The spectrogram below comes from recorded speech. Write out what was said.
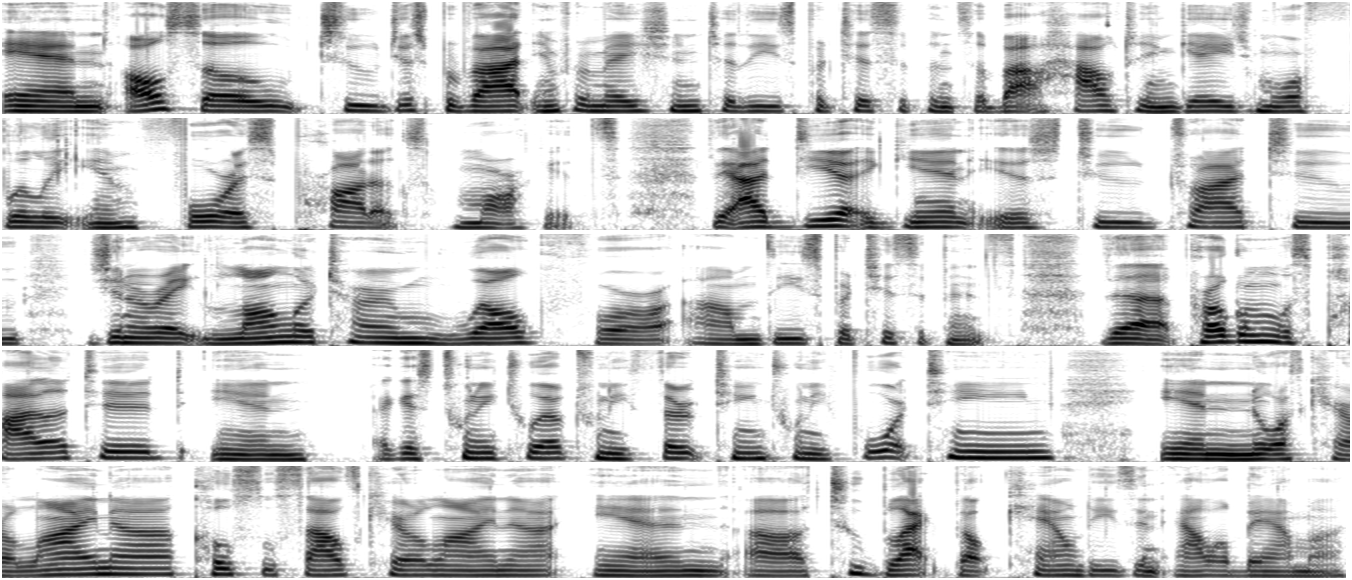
and also to just provide information to these participants about how to engage more fully in forest products markets. The idea, again, is to try to generate longer term wealth for um, these participants. The program was piloted in I guess 2012, 2013, 2014 in North Carolina, coastal South Carolina, and uh, two black belt counties in Alabama.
